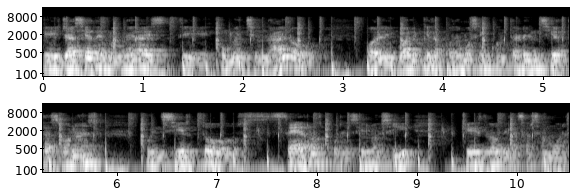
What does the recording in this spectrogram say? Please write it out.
eh, ya sea de manera este, convencional o, o al igual que la podemos encontrar en ciertas zonas o en ciertos cerros, por decirlo así, que es lo de la zarzamora.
